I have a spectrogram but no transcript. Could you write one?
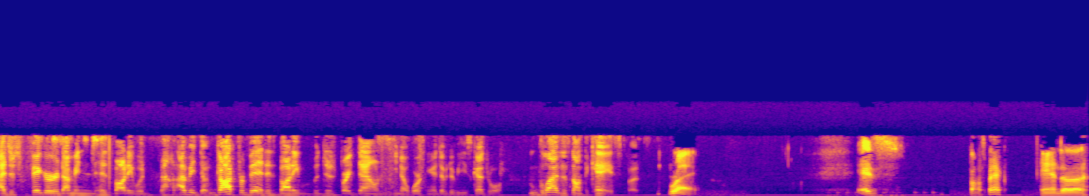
I just figured. I mean, his body would. I mean, God forbid his body would just break down. You know, working a WWE schedule. I'm glad that's not the case, but Right. Is bounced back, and uh,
